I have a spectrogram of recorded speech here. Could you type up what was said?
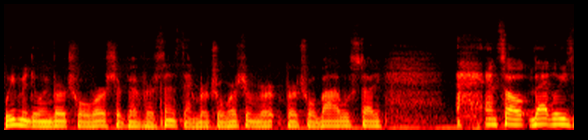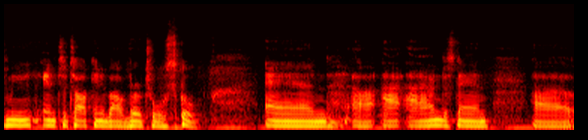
we've been doing virtual worship ever since then. Virtual worship, vir- virtual Bible study, and so that leads me into talking about virtual school. And uh, I, I, understand uh,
